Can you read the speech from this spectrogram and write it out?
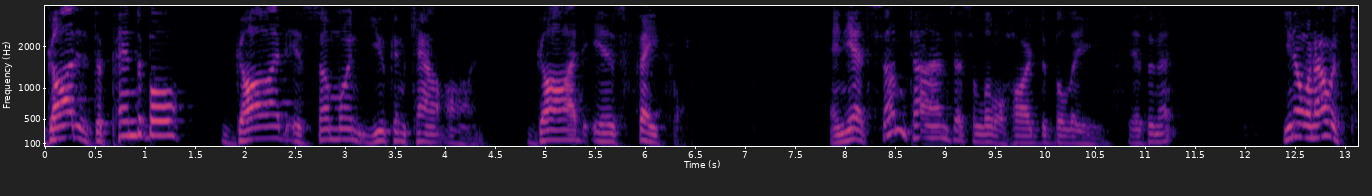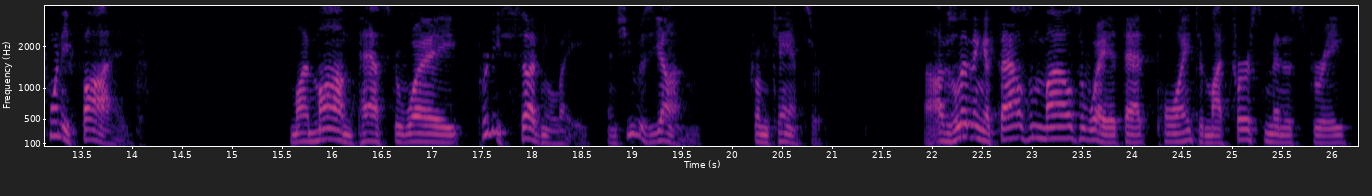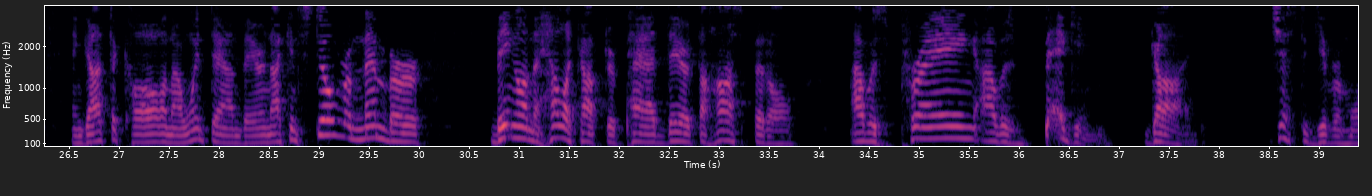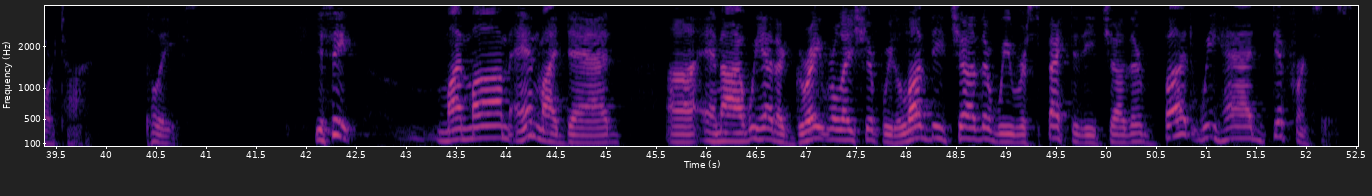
God is dependable. God is someone you can count on. God is faithful. And yet sometimes that's a little hard to believe, isn't it? You know, when I was 25, my mom passed away pretty suddenly, and she was young from cancer. I was living a thousand miles away at that point in my first ministry and got the call and I went down there and I can still remember being on the helicopter pad there at the hospital. I was praying, I was begging God just to give her more time, please. You see, my mom and my dad and I, we had a great relationship. We loved each other. We respected each other, but we had differences.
